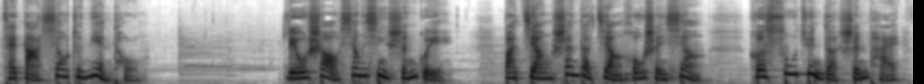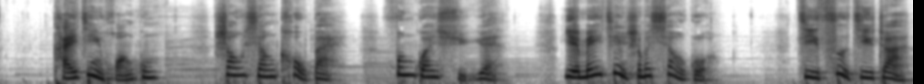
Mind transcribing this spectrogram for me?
才打消这念头。刘少相信神鬼，把蒋山的蒋侯神像和苏俊的神牌抬进皇宫，烧香叩拜，封官许愿，也没见什么效果。几次激战，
